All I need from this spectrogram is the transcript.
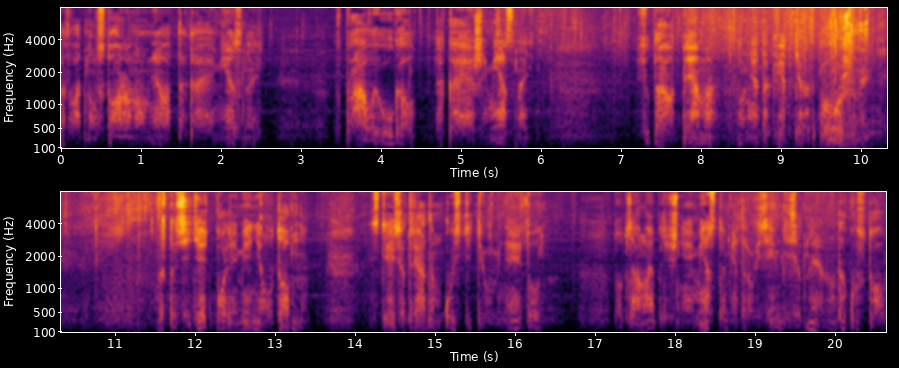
Вот в одну сторону у меня вот такая местность. В правый угол такая же местность. Сюда вот прямо у меня так ветки расположены. Что сидеть более-менее удобно. Здесь вот рядом кустики у меня идут. Тут самое ближнее место, метров 70, наверное, до кустов.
